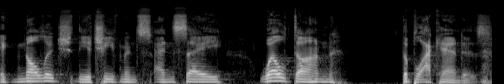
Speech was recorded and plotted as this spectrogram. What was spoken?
acknowledge the achievements and say, well done, the Blackhanders.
